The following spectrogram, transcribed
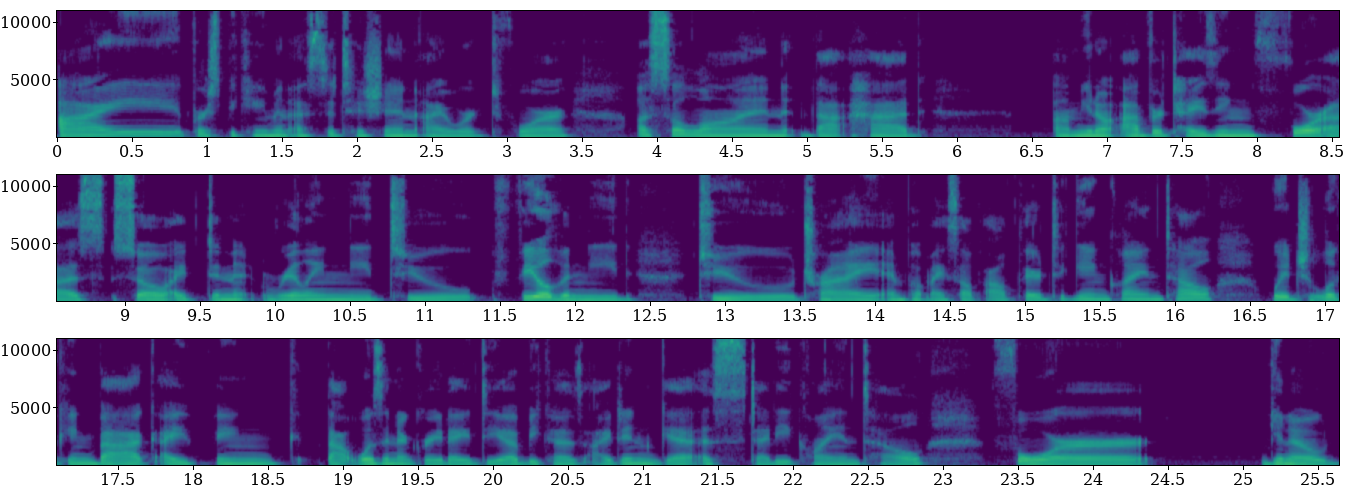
I first became an esthetician, I worked for a salon that had um, you know, advertising for us. So I didn't really need to feel the need to try and put myself out there to gain clientele, which looking back, I think that wasn't a great idea because I didn't get a steady clientele for, you know,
